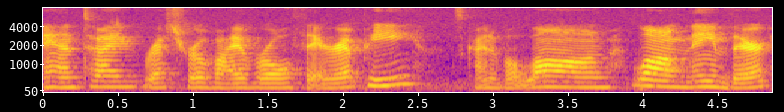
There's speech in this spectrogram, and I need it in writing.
Antiretroviral Therapy. It's kind of a long, long name there.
